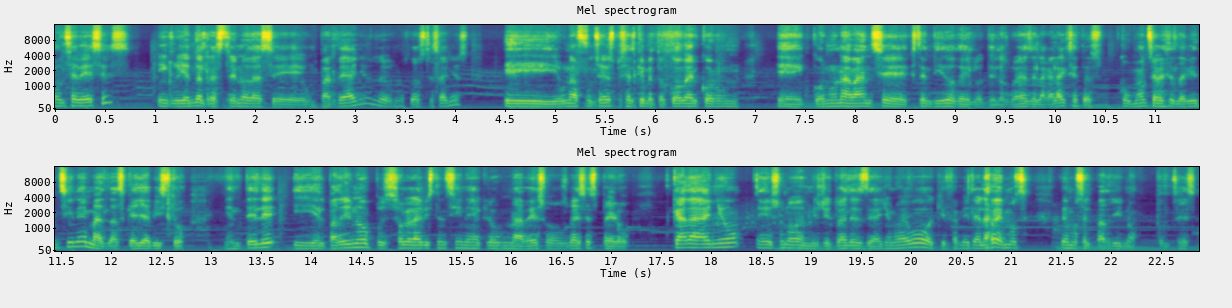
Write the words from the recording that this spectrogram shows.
11 veces, incluyendo el restreno de hace un par de años, de unos 2, 3 años y una función especial que me tocó ver con un, eh, con un avance extendido de, de los Guardianes de la Galaxia. Entonces, como 11 veces la vi en cine, más las que haya visto en tele. Y El Padrino, pues solo la he visto en cine, creo, una vez o dos veces, pero cada año es uno de mis rituales de Año Nuevo. Aquí en familia la vemos, vemos El Padrino. Entonces,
